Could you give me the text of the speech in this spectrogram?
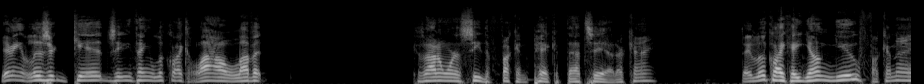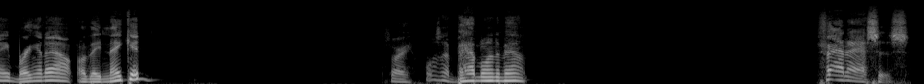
You have any lizard kids? Anything look like Lyle Lovett? Because I don't want to see the fucking pic if that's it, okay? They look like a young you, fucking A, bring it out. Are they naked? Sorry, what was I babbling about? Fat asses.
